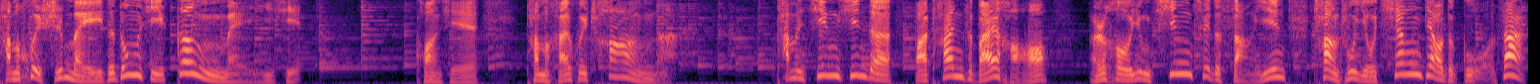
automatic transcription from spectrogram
他们会使美的东西更美一些。况且，他们还会唱呢，他们精心的把摊子摆好，而后用清脆的嗓音唱出有腔调的果赞。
